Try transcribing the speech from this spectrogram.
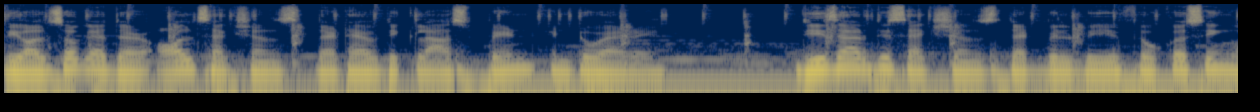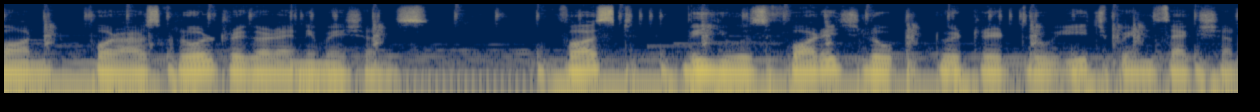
We also gather all sections that have the class pinned into array. These are the sections that we'll be focusing on for our ScrollTrigger animations. First, we use for each loop to iterate through each pinned section.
